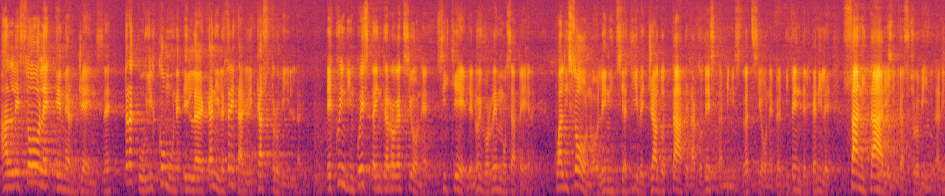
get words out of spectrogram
alle sole emergenze, tra cui il, comune, il canile sanitario di Castrovillari. E quindi in questa interrogazione si chiede, noi vorremmo sapere, quali sono le iniziative già adottate da codesta amministrazione per difendere il canile sanitario di Castrovillari,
